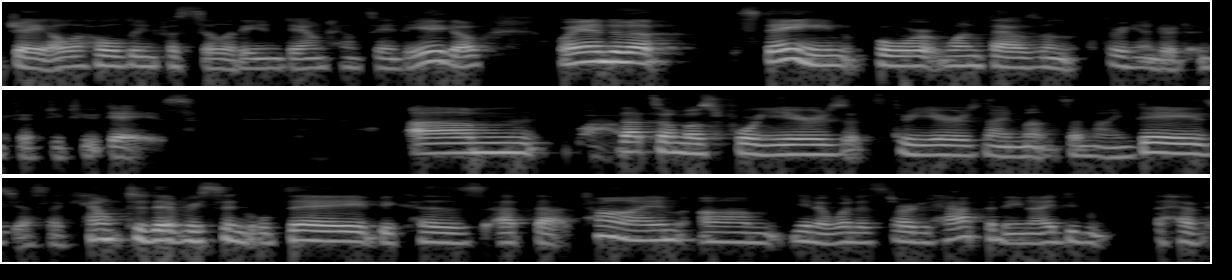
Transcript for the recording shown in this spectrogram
jail, a holding facility in downtown San Diego, where I ended up staying for 1,352 days. Um, wow. That's almost four years. It's three years, nine months, and nine days. Yes, I counted every single day because at that time, um, you know, when it started happening, I didn't have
